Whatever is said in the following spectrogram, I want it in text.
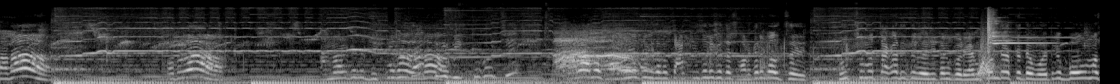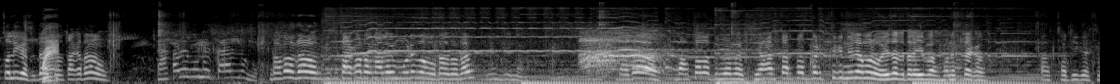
দাদা ও দাদা আমার কিন্তু ভিক্ষে দাও দাদা। বিক্রি করছি? আরে আমার সামনে চলে গেছে চাকরি চলে গেছে সরকার বলছে সময় টাকা দিতে হবে রিটার্ন করে। আমি কোন জায়গাতে দেবো? এদিকে বউ মা চলে গেছে। দাও টাকা দাও। টাকা দেবো না কাল নেব। দাদা দাও কিছু টাকা দাও নাহলে মরে যাব। দাও দাদা। দাদা তুমি আমার আর চার পাঁচ বাড়ির থেকে নিলে আমার হয়ে যাবে তাহলে এই অনেক টাকা। আচ্ছা ঠিক আছে।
